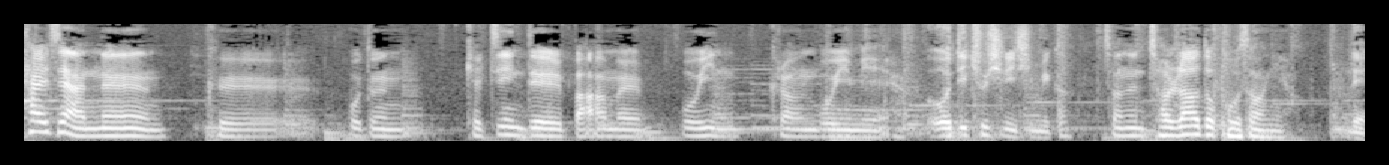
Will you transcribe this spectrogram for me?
살지 않는 그 모든 객지인들 마음을 모인 그런 모임이에요. 어디 출신이십니까? 저는 전라도 보성이요. 네.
